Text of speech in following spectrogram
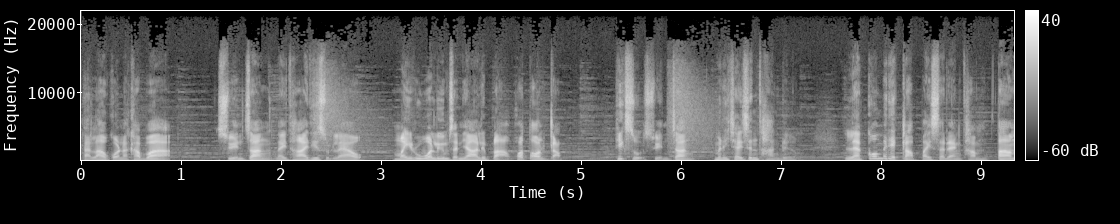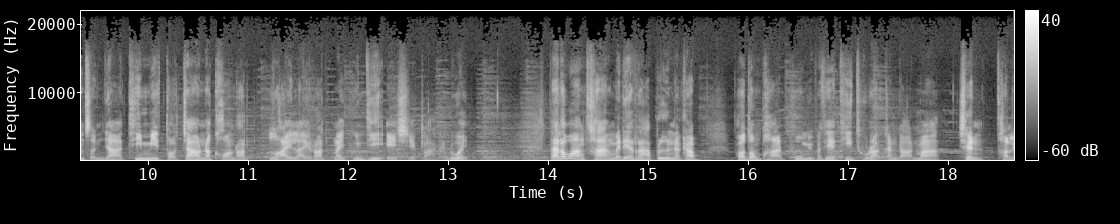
แต่เล่าก่อนนะครับว่าเสวียนจ้างในท้ายที่สุดแล้ว ไม่รู้ว่าลืมสัญญาหรือเปล่าเพราะตอนกลับภิกษุเสวียนจ้างไม่ได้ใช้เส้นทางเดิมและก็ไม่ได้กลับไปแสดงธรรมตามสัญญาที่มีต่อเจ้านครรัฐหลาย ๆ รัฐในพื้นที่เอเชียกลางกันด้วย แต่ระหว่างทางไม่ได้ราบรื่นนะครับ เพราะต้องผ่านภูมิประเทศที่ทุรกันดารมาก เช่น ทะเล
